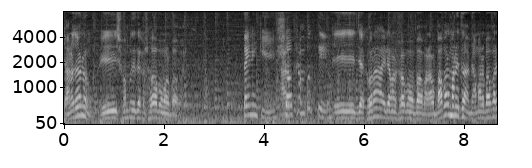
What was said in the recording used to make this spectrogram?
জানো জানো? এই সম্পত্তি দেখো সব আমার বাবা তাই নাকি? সব সম্পত্তি? এই দেখো না এটা আমার সব আমার বাবার। আমার বাবার মানে তো আমি আমার বাবার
